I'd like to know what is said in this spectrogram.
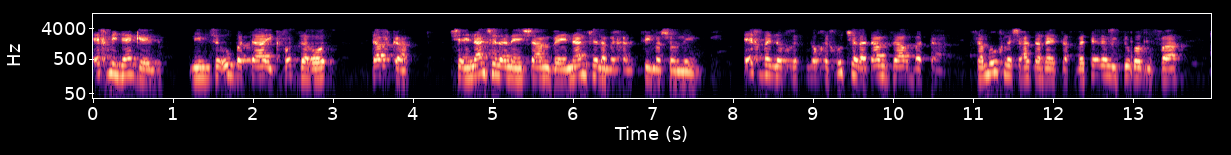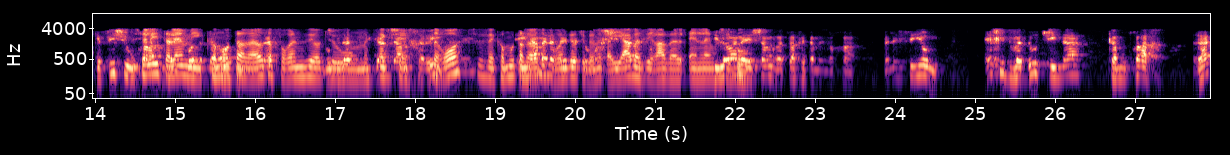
איך מנגד נמצאו בתא עקבות זרות דווקא שאינן של הנאשם ואינן של המחלצים השונים. איך בנוכחות של אדם זר בתא, סמוך לשעת הרצח וטרם איתור הגופה, כפי שהוכח... קשה להתעלם מכמות הראיות הפורנזיות שהוא מציג שחסרות, וכמות הראיות הפורנזיות שבאמת היה בזירה אבל אין להם חיבור. כי לא הנאשם רצח את המנוחה. ולסיום, איך התוודות שינה כמוכח רק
